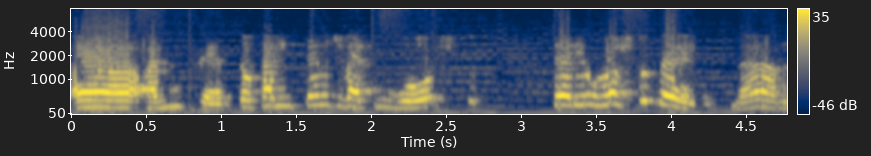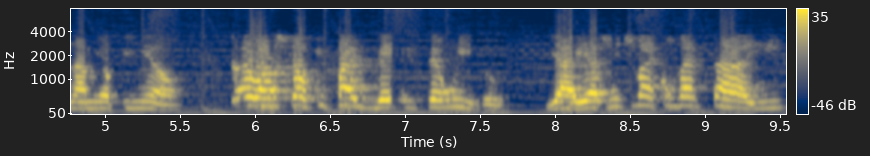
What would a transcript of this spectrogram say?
uh, a Nintendo. Então, se a Nintendo tivesse um rosto, seria o rosto dele, né, na minha opinião. Então, eu acho que é o que faz dele ser um ídolo. E aí a gente vai conversar aí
